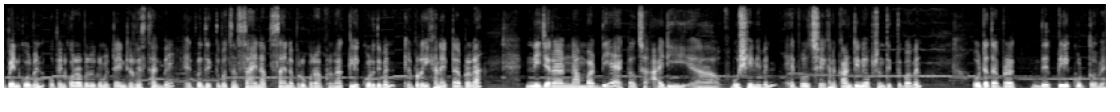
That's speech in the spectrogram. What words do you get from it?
ওপেন করবেন। ওপেন করার পর এরকম একটা ইন্টারফেস থাকবে। এরপর দেখতে পাচ্ছেন সাইন আপ সাইন আপের উপর আপনারা ক্লিক করে দেবেন। এরপর এখানে একটা আপনারা নিজেরা নাম্বার দিয়ে একটা হচ্ছে আইডি বসিয়ে নেবেন। এরপর হচ্ছে এখানে কন্টিনিউ অপশন দেখতে পাবেন। ওইটাতে আপনাদের ক্লিক করতে হবে।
